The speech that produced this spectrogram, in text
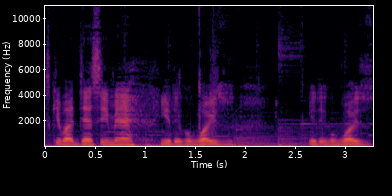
इसके बाद जैसे मैं, ये देखो वॉइस ये देखो वॉइस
